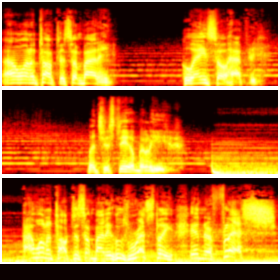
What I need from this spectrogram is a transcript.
I want to talk to somebody who ain't so happy, but you still believe. I want to talk to somebody who's wrestling in their flesh,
